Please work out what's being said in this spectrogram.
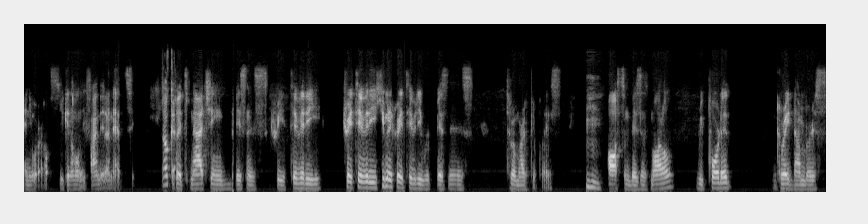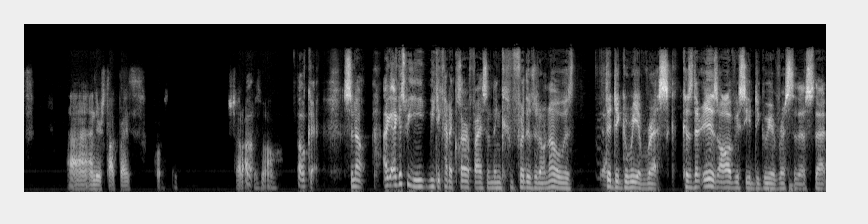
anywhere else. You can only find it on Etsy. Okay. So it's matching business creativity, creativity, human creativity with business through a marketplace. Mhm. Awesome business model, reported, great numbers, uh, and their stock price, of course, shut up Oh. as well. Okay. So now, I, I guess we need to kind of clarify something for those who don't know is Yeah. the degree of risk, because there is obviously a degree of risk to this that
